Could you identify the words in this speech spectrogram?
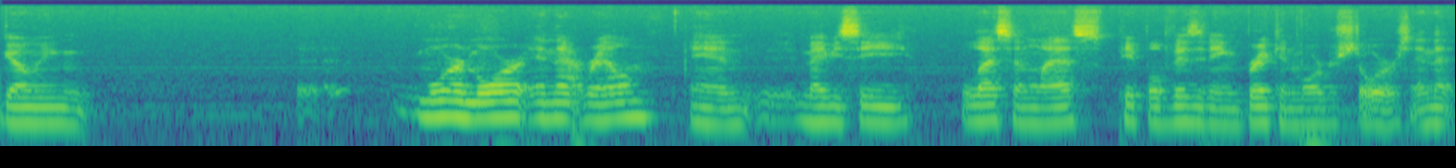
going uh, more and more in that realm and maybe see less and less people visiting brick and mortar stores and that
